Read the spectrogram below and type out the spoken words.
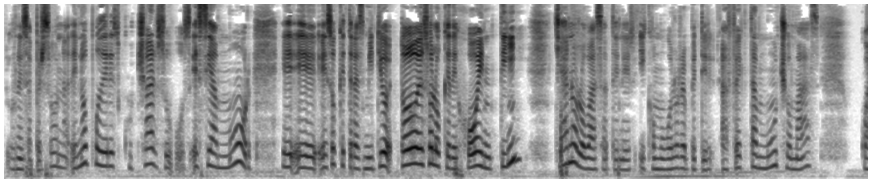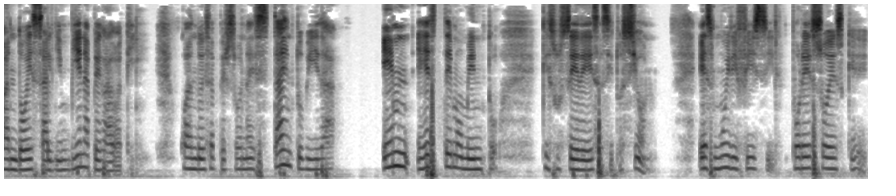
con esa persona, de no poder escuchar su voz, ese amor, eh, eh, eso que transmitió, todo eso lo que dejó en ti, ya no lo vas a tener. Y como vuelvo a repetir, afecta mucho más cuando es alguien bien apegado a ti, cuando esa persona está en tu vida en este momento que sucede esa situación. Es muy difícil, por eso es que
